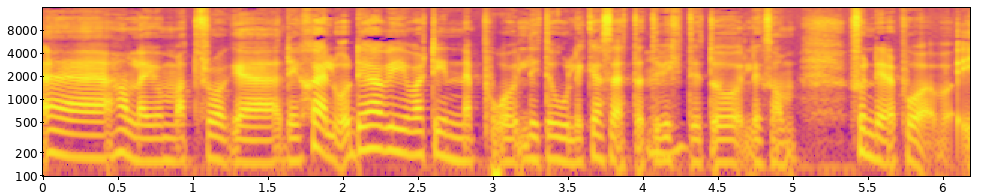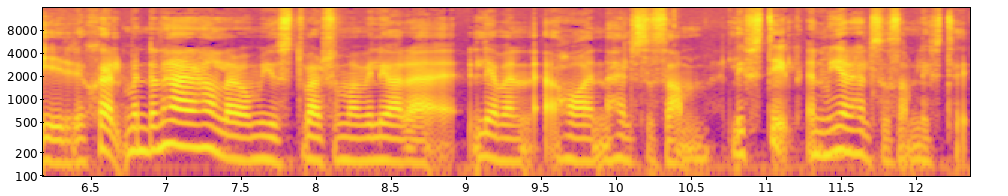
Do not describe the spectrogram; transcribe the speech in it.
eh, handlar ju om att fråga dig själv. Och det har vi varit inne på lite olika sätt. Att det är viktigt att liksom fundera på i dig själv. Men den här handlar om just varför man vill göra, leva en, ha en hälsosam livsstil. En mer hälsosam livsstil.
